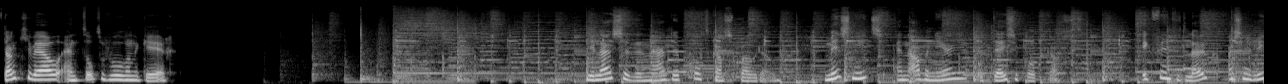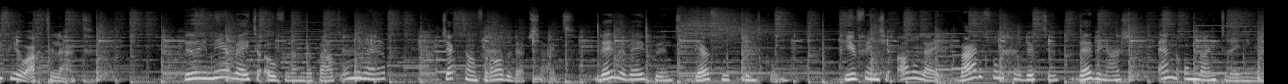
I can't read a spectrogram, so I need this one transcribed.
Dankjewel en tot de volgende keer. Je luisterde naar de podcast Podo. Mis niets en abonneer je op deze podcast. Ik vind het leuk als je een review achterlaat. Wil je meer weten over een bepaald onderwerp? Check dan vooral de website www.derfood.com. Hier vind je allerlei waardevolle producten, webinars en online trainingen.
